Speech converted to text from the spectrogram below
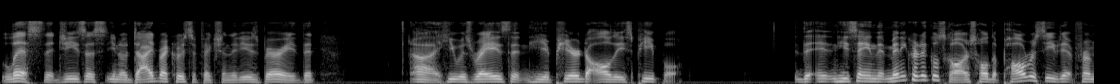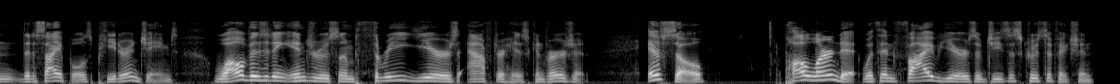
lists that Jesus, you know, died by crucifixion, that he was buried, that uh, he was raised, that he appeared to all these people and he's saying that many critical scholars hold that Paul received it from the disciples, Peter and James, while visiting in Jerusalem three years after his conversion. If so, Paul learned it within five years of Jesus' crucifixion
